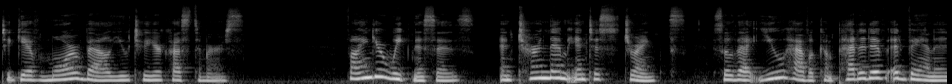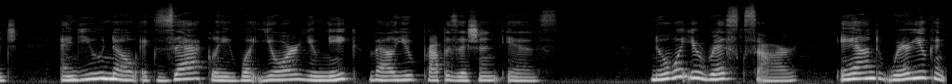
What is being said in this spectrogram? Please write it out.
to give more value to your customers. Find your weaknesses and turn them into strengths so that you have a competitive advantage and you know exactly what your unique value proposition is. Know what your risks are and where you can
